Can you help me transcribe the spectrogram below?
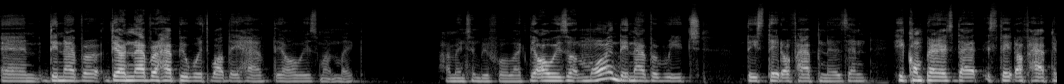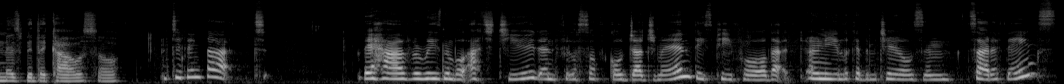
and they never they're never happy with what they have. They always want like I mentioned before, like they always want more, and they never reach the state of happiness. And he compares that state of happiness with the cow. So, do you think that they have a reasonable attitude and philosophical judgment? These people that only look at the materialism side of things,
